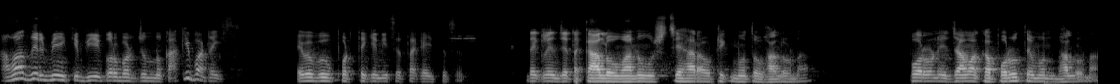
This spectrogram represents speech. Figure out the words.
আমাদের মেয়েকে বিয়ে করবার জন্য কাকে পাঠাইছে এভাবে উপর থেকে নিচে তাকাইতেছেন। দেখলেন যেটা কালো মানুষ, চেহারাও ঠিক মতো ভালো না। পরনে জামা কাপড়ও তেমন ভালো না।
